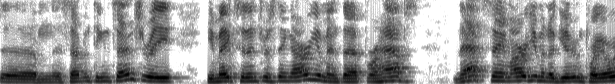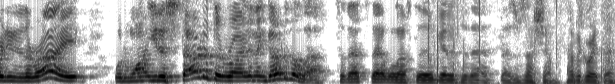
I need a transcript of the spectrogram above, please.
um, 17th century, he makes an interesting argument that perhaps that same argument of giving priority to the right would want you to start at the right and then go to the left. So that's that. We'll have to get into that. Hashem. Have a great day.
